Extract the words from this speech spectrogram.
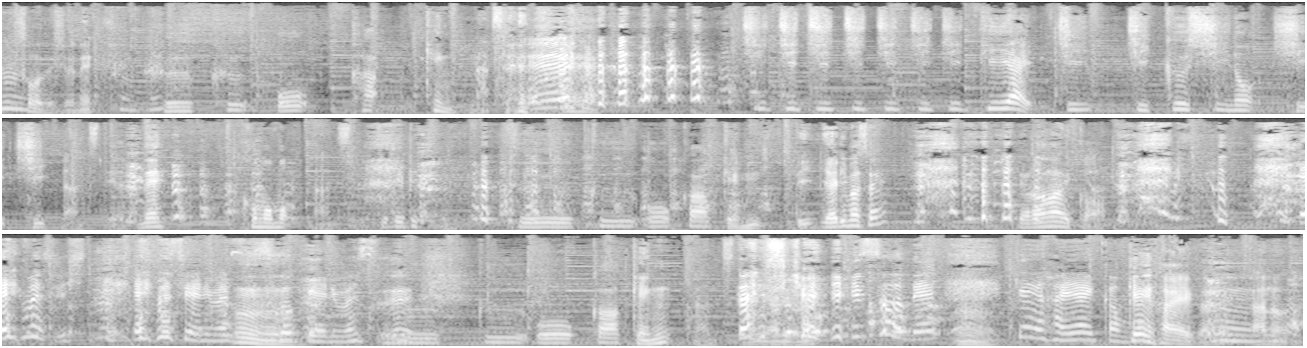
うん、そうですよね、ね。福岡県なんて。ね、えーちちちちちちち ti ちちくしのししなんつってやるね。こももなんつって福岡県。ってやりません？やらないかやりますやりますやります、うん、すごくやります、福岡県なんつ確かにそうね、うん、県早いかも。県早いからね、うん、あの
